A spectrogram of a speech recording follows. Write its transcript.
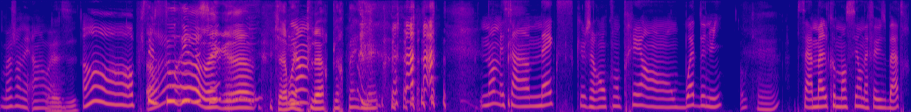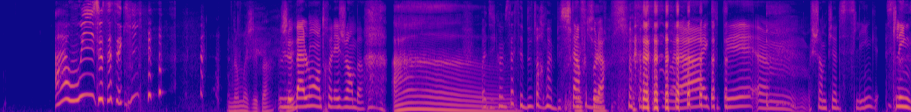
Moi j'en ai un, ouais. Vas-y. Oh, en plus, elle Ah, sourit. ouais, grave. Carrément, Non. elle pleure, pleure pas, il met. Non mais c'est un ex que j'ai rencontré en boîte de nuit. Ok. Ça a mal commencé, on a failli se battre. Ah oui, je sais c'est qui. Non, moi j'ai pas. Le ballon entre les jambes. Ah. On dit comme ça, c'est bizarre ma biche. C'était un footballeur. voilà, écoutez, euh, champion sling, sling,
